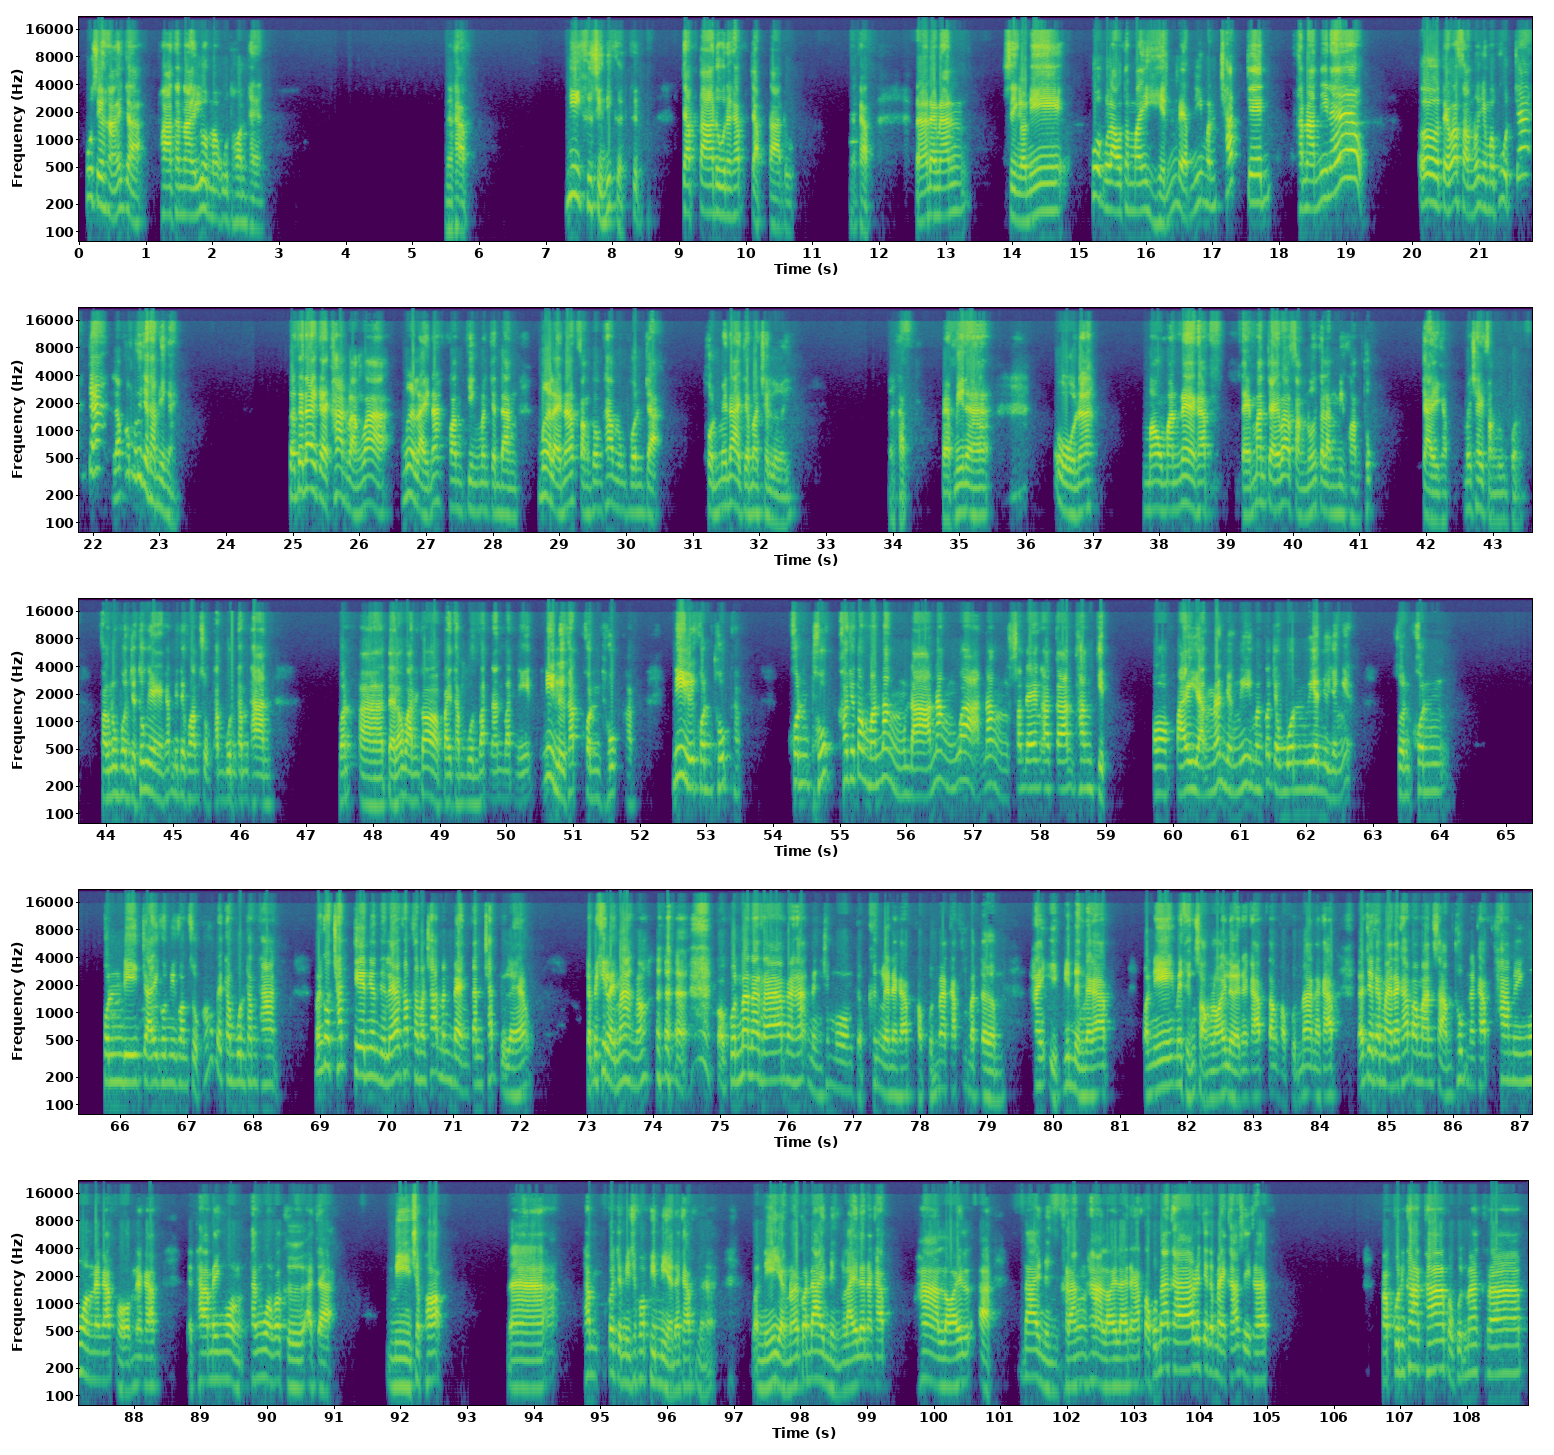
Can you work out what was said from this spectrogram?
ผู้เสียหายจะพาทนายร่วมมาอุทธรณ์แทนนะครับ นี่คือสิ่งที่เกิดขึ้น จับตาดูนะครับ จับตาดูนะครับนะดังนั้นสิ่งเหล่านี้พวกเราทำไมเห็นแบบนี้มันชัดเจนขนาดนี้แล้ว เออ แต่ว่าฝั่งนู้นยังมาพูดจ้ะจ้ะเราก็ไม่รู้จะทำยังไง เราจะได้แก่คาดหวังว่าเมื่อไหร่นะความจริงมันจะดัง เมื่อไหร่นะฝั่งตรงข้ามลุงพลจะทนไม่ได้จะมาเฉลยนะครับ แบบนี้นะฮะโอ้นะ เมามันแน่ครับ แต่มั่นใจว่าฝั่งนู้นกำลังมีความทุกข์ใจครับ ไม่ใช่ฝั่งลุงพลฝั่งลุงพลจะทุกข์ยังไงครับ มีแต่ความสุขทำบุญทำทาน วันอ่าแต่ละวันก็ไปทำบุญวัดนั้นวัดนี้ นี่หรือครับ คนทุกข์ครับ นี่หรือคนทุกข์ครับ คนทุกข์เขาจะต้องมานั่งด่านั่งว่านั่งแสดงอาการทางจิตออกไปอย่างนั้นอย่างนี้มันก็จะวนเวียนอยู่อย่างเนี้ย ส่วนคน คนดีใจคนมีความสุขเขาก็ไปทำบุญทำทาน มันก็ชัดเจนกันอยู่แล้วครับ ธรรมชาติมันแบ่งกันชัดอยู่แล้ว จะไปคิดอะไรมากเนาะขอบคุณมากนะครับนะฮะหนึ่งชั่วโมงเกือบครึ่งเลยนะครับ ขอบคุณมากครับที่มาเติมให้อีกนิดหนึ่งนะครับ วันนี้ไม่ถึง 200 เลยนะครับ ต้องขอบคุณมากนะครับ แล้วเจอกันใหม่นะครับ ประมาณ3ามทุ่มนะครับ ถ้าไม่ง่วงนะครับ ผมนะครับ แต่ถ้าไม่ง่วงถ้าง่วงก็คืออาจจะมีเฉพาะนะถ้าก็จะมีเฉพาะพรีเมียร์นะครับนะวันนี้อย่างน้อยก็ได้หนึ่งไลค์แล้วนะครับห้าร้อยอะ ได้หนึ่งครั้งห้าร้อยไลค์นะครับ ขอบคุณมากครับ แล้วเจอกันใหม่ครับสิครับ ขอบคุณค่าครับ ขอบคุณมากครับ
